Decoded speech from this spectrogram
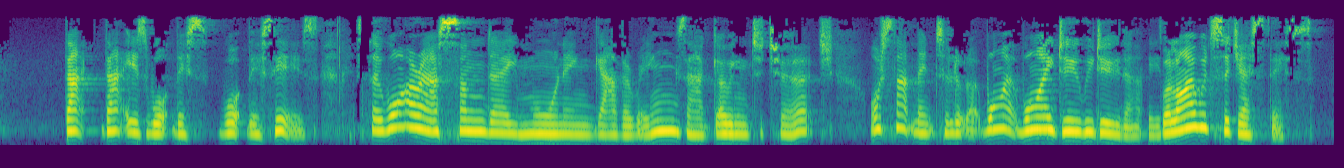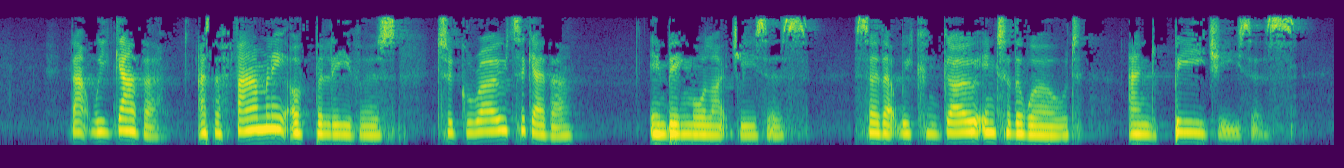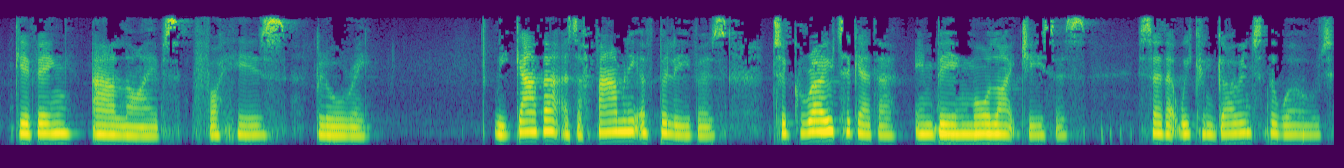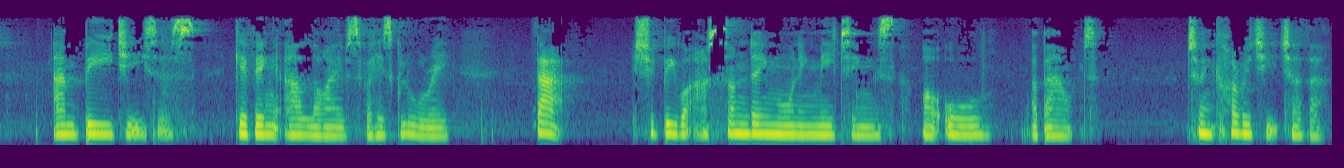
that, that is what this, what this is. So what are our Sunday morning gatherings, our going to church? What's that meant to look like? Why, why do we do that? Well, I would suggest this, that we gather as a family of believers to grow together in being more like Jesus so that we can go into the world and be Jesus, giving our lives for his glory. We gather as a family of believers to grow together in being more like Jesus so that we can go into the world and be Jesus, giving our lives for his glory. That should be what our Sunday morning meetings are all about. To encourage each other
